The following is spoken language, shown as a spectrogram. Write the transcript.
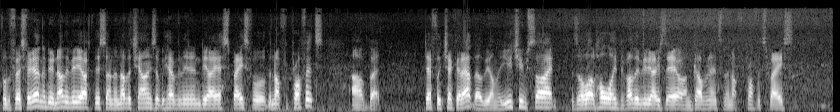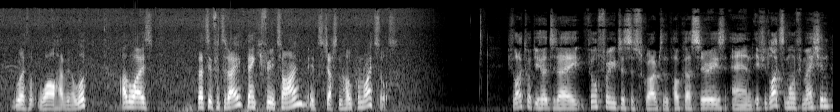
for the first video. I'm going to do another video after this on another challenge that we have in the NDIS space for the not for profits. Uh, but definitely check that out. They'll be on the YouTube site. There's a lot, whole heap of other videos there on governance in the not-for-profit space. Worthwhile having a look. Otherwise, that's it for today. Thank you for your time. It's Justin Hogg from RightSource. If you liked what you heard today, feel free to subscribe to the podcast series. And if you'd like some more information,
